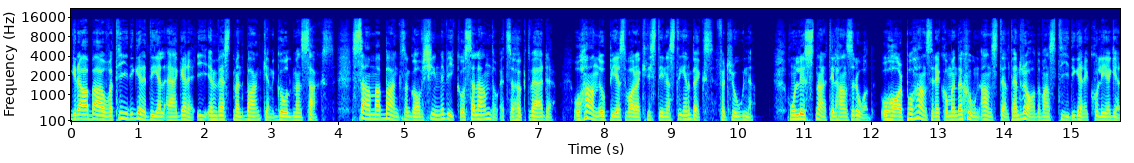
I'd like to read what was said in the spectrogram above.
Grabau var tidigare delägare i investmentbanken Goldman Sachs, samma bank som gav Kinnevik och Zalando ett så högt värde. Och han uppges vara Kristina Stenbecks förtrogne. Hon lyssnar till hans råd och har på hans rekommendation anställt en rad av hans tidigare kollegor.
